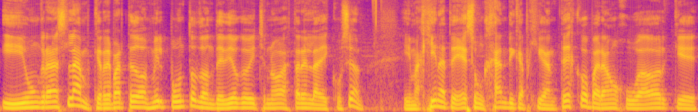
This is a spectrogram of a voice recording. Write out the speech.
y un Grand Slam que reparte 2.000 puntos donde Djokovic no va a estar en la discusión. Imagínate, es un hándicap gigantesco para un jugador que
